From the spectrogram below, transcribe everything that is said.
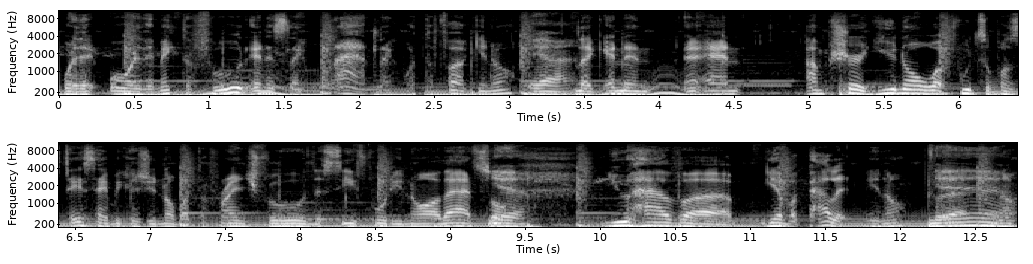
where they where they make the food and it's like bland like what the fuck you know Yeah. like and then and i'm sure you know what food's supposed to taste like because you know about the french food the seafood you know all that so Yeah. you have uh you have a palate you know for that, you Yeah. know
